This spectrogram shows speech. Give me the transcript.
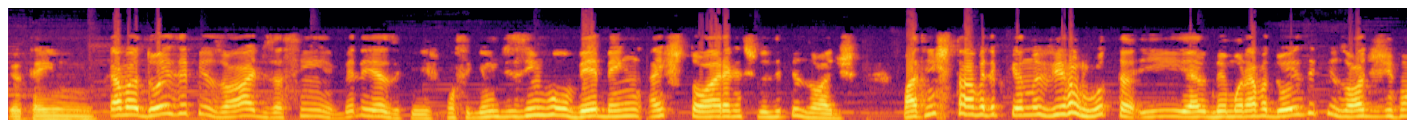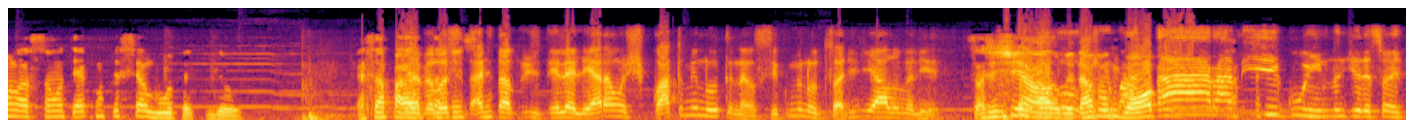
eu tenho. um- Ficava dois episódios, assim, beleza, que eles conseguiam desenvolver bem a história nesses dois episódios. Mas a gente tava ali porque eu não via a luta e demorava dois episódios de enrolação até acontecer a luta, entendeu? Essa E a parada também- velocidade da luz dele ali era uns 4 minutos, né? Uns 5 minutos só de diálogo ali. só de diálogo, dava um golpe. Matar, amigo, indo em direção a ele.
